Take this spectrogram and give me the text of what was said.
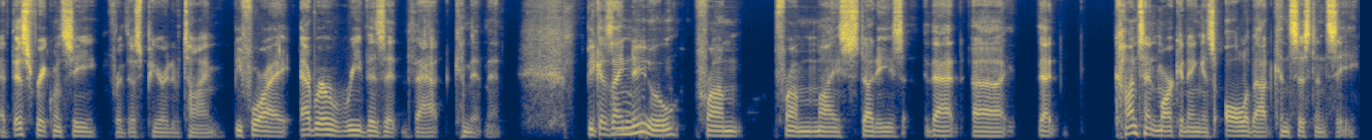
at this frequency for this period of time before I ever revisit that commitment. Because I hmm. knew from from my studies that uh, that content marketing is all about consistency.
